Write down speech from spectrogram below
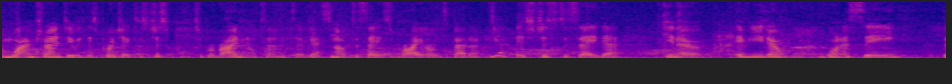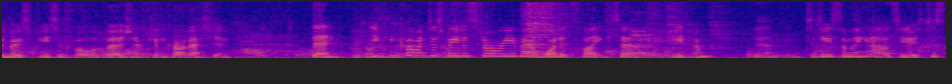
And what I'm trying to do with this project is just to provide an alternative. It's not to say it's right or it's better. Yeah. It's just to say that, you know, if you don't want to see the most beautiful version of Kim Kardashian, then you can come and just read a story about what it's like to, you know, Yeah. to do something else. You know, it's just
